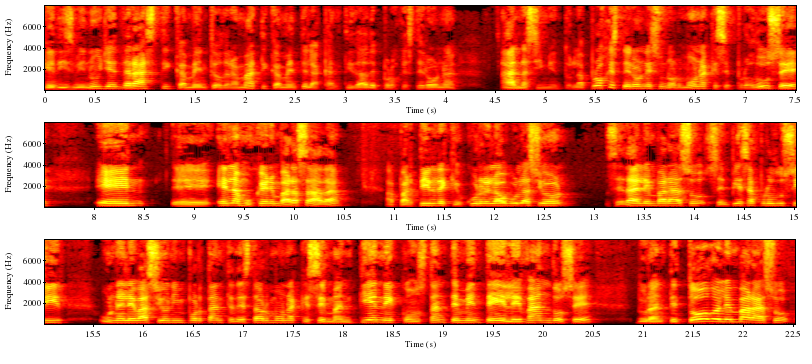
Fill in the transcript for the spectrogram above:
que disminuye drásticamente o dramáticamente la cantidad de progesterona al nacimiento. La progesterona es una hormona que se produce en, eh, en la mujer embarazada. A partir de que ocurre la ovulación, se da el embarazo, se empieza a producir una elevación importante de esta hormona que se mantiene constantemente elevándose durante todo el embarazo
